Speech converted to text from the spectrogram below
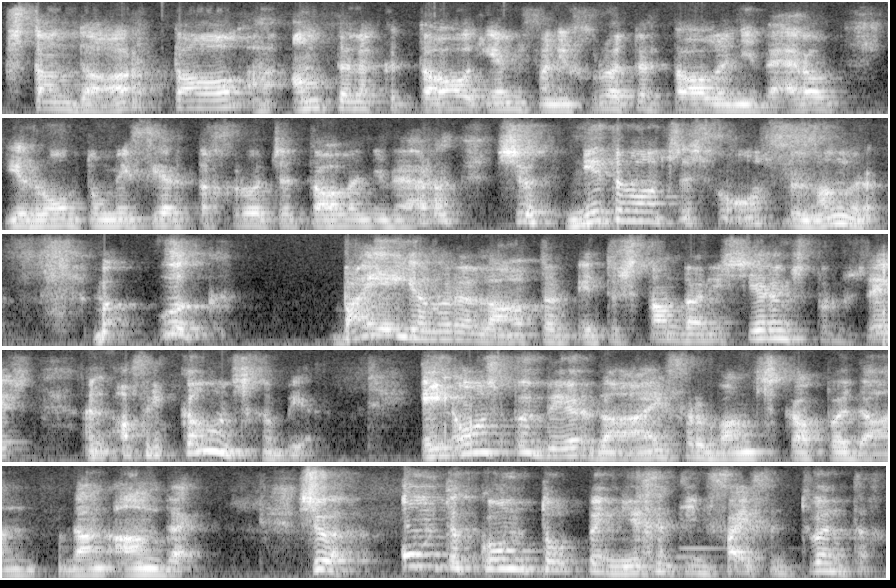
standaardtaal, 'n amptelike taal, een van die groter tale in die wêreld, hier rondom die 40 grootste tale in die wêreld. So Nederlands is vir ons belangrik. Maar ook baie jare later het 'n standaardiseringsproses in Afrikaans gebeur. En ons probeer daai verwantskappe dan dan aandui. So om te kom tot by 1925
